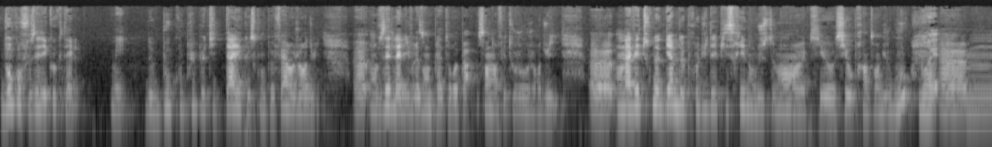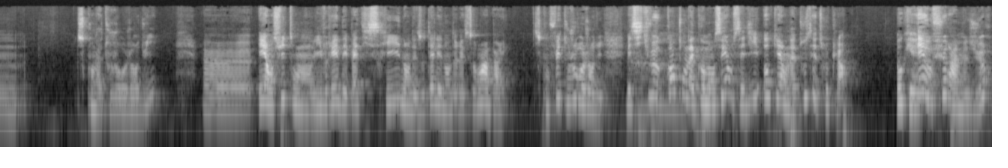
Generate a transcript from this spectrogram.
donc on faisait des cocktails, mais de beaucoup plus petite taille que ce qu'on peut faire aujourd'hui. Euh, on faisait de la livraison de plateaux repas, ça on en fait toujours aujourd'hui. Euh, on avait toute notre gamme de produits d'épicerie, donc justement euh, qui est aussi au printemps du goût, ce qu'on a toujours aujourd'hui. et ensuite on livrait des pâtisseries dans des hôtels et dans des restaurants à Paris, ce qu'on fait toujours aujourd'hui. Mais si tu veux, quand on a commencé, on s'est dit ok, on a tous ces trucs là. Ok. Et au fur et à mesure,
